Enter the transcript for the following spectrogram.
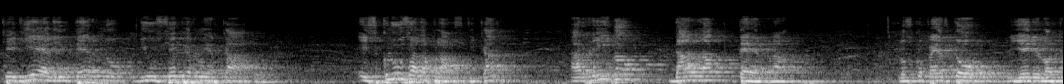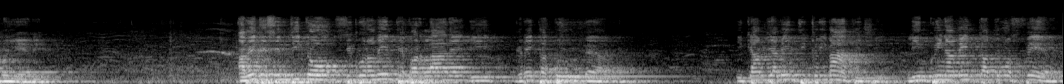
che vi è all'interno di un supermercato, esclusa la plastica, arriva dalla terra. L'ho scoperto ieri o l'altro ieri. Avete sentito sicuramente parlare di Greta Thunberg, i cambiamenti climatici, l'inquinamento atmosferico,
